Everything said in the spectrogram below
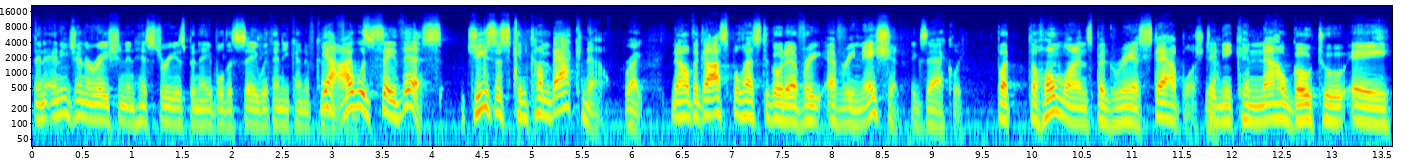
than any generation in history has been able to say with any kind of confidence. Yeah. I would say this. Jesus can come back now. Right, Now the gospel has to go to every every nation. exactly. but the homeland's been reestablished, and he can now go to a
